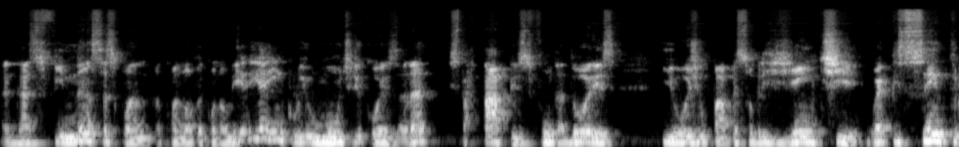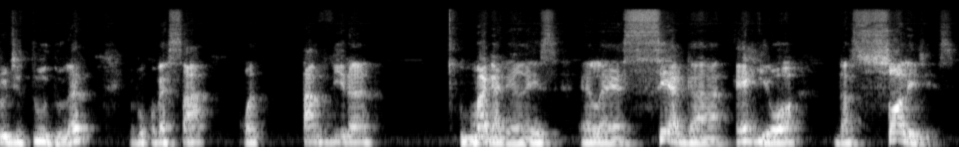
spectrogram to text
eh, das finanças com a, com a nova economia, e aí inclui um monte de coisa, né? Startups, fundadores, e hoje o papo é sobre gente, o epicentro de tudo, né? Eu vou conversar com a Távira Magalhães, ela é CHRO da Solides,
